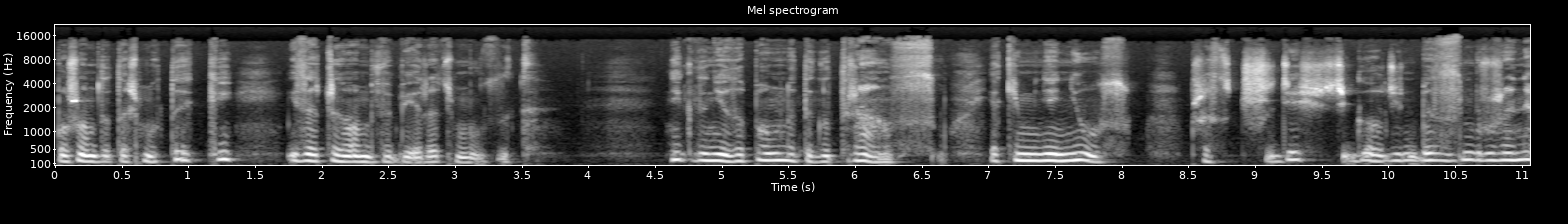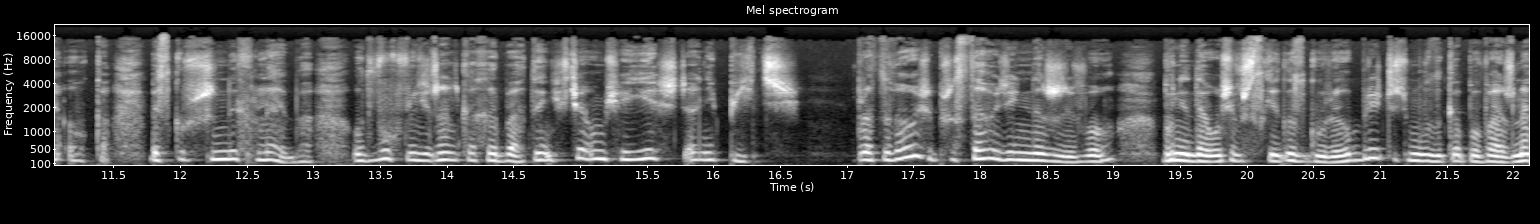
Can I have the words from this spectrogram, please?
Poszłam do taśmoteki i zaczęłam wybierać muzykę. Nigdy nie zapomnę tego transu, jaki mnie niósł przez 30 godzin bez zmrużenia oka, bez kruszyny chleba, o dwóch filiżankach herbaty. Nie chciało mi się jeść ani pić. Pracowało się przez cały dzień na żywo, bo nie dało się wszystkiego z góry obliczyć. Muzyka poważna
